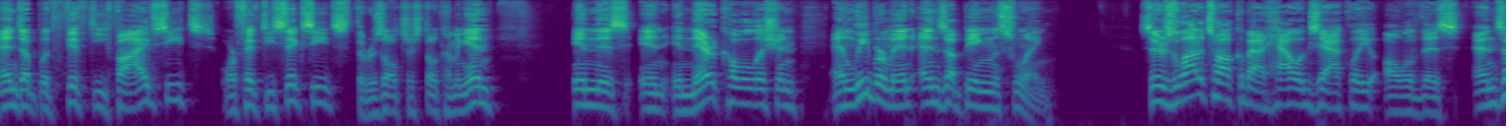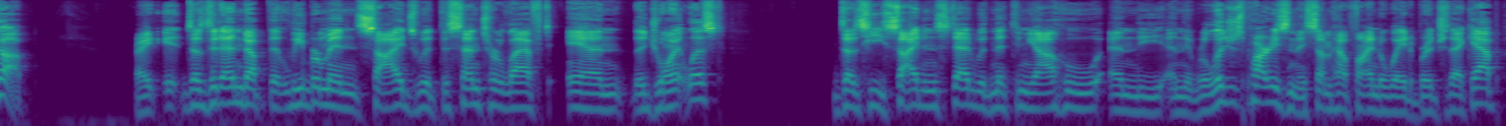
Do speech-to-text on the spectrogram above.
end up with 55 seats or 56 seats. The results are still coming in in this in, in their coalition, and Lieberman ends up being the swing. So there's a lot of talk about how exactly all of this ends up. Right? It, does it end up that Lieberman sides with the center left and the joint list? Does he side instead with Netanyahu and the and the religious parties, and they somehow find a way to bridge that gap?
